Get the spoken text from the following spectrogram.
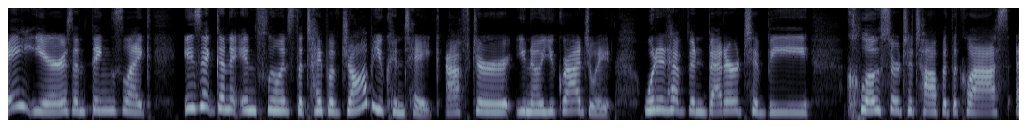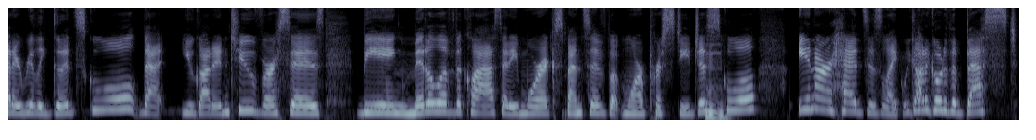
eight years and things like is it going to influence the type of job you can take after you know you graduate would it have been better to be closer to top of the class at a really good school that you got into versus being middle of the class at a more expensive but more prestigious hmm. school in our heads is like we got to go to the best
